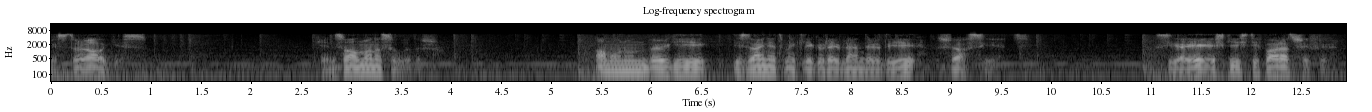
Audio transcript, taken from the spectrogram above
Mr. Algis. Kendisi Alman asıllıdır. Ama onun bölgeyi dizayn etmekle görevlendirdiği şahsiyet. CIA eski istihbarat şefi.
